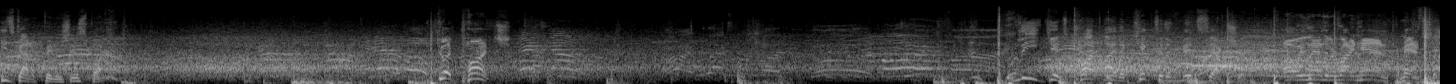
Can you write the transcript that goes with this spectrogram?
he's got to finish his fight. Good punch. Lee gets caught by the kick to the midsection. Oh, he landed a right hand. Man, oh!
